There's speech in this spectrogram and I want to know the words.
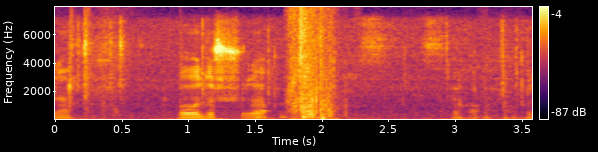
lan? O dur şurada. Yok. Dur.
